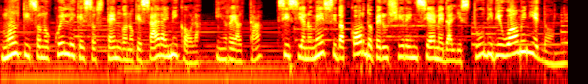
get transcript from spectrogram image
Molti sono quelli che sostengono che Sara e Nicola, in realtà, si siano messi d'accordo per uscire insieme dagli studi di Uomini e Donne.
